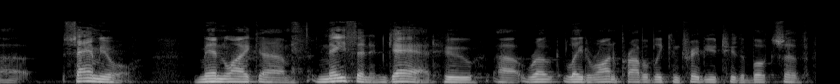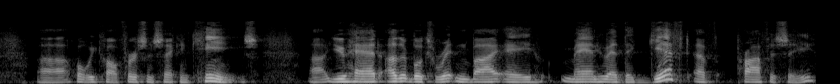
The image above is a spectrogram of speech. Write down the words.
uh, Samuel, men like um, Nathan and Gad, who uh, wrote later on, probably contribute to the books of uh, what we call First and Second Kings. Uh, you had other books written by a man who had the gift of prophecy,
